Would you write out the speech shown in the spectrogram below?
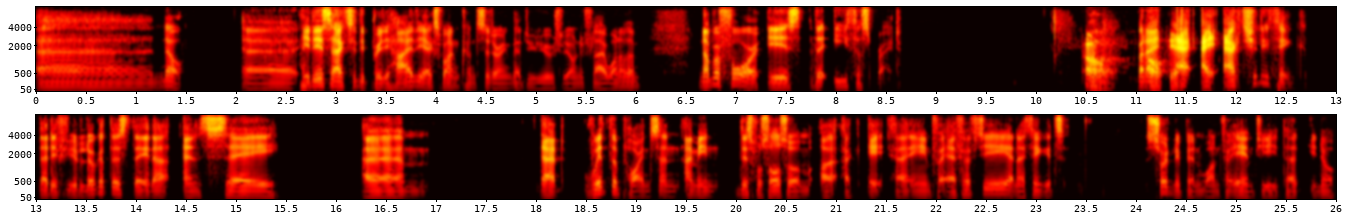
Uh, no. Uh, it is actually pretty high, the X1, considering that you usually only fly one of them. Number four is the Aethersprite. Oh, But Oh, I, yeah. I, I actually think that if you look at this data and say um, that with the points, and I mean, this was also um, a, a, a, a aim for FFG, and I think it's certainly been one for AMG that, you know,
